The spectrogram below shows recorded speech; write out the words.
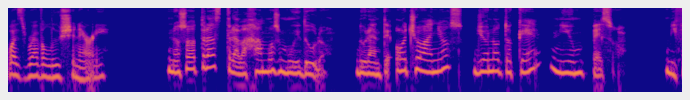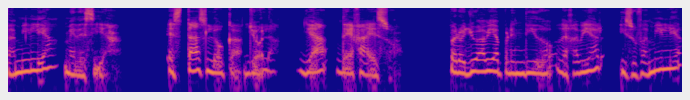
was revolutionary. Nosotras trabajamos muy duro. Durante ocho años yo no toqué ni un peso. Mi familia me decía, estás loca, Yola, ya deja eso. Pero yo había aprendido de Javier y su familia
